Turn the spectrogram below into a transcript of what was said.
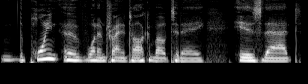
the point of what I'm trying to talk about today is that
